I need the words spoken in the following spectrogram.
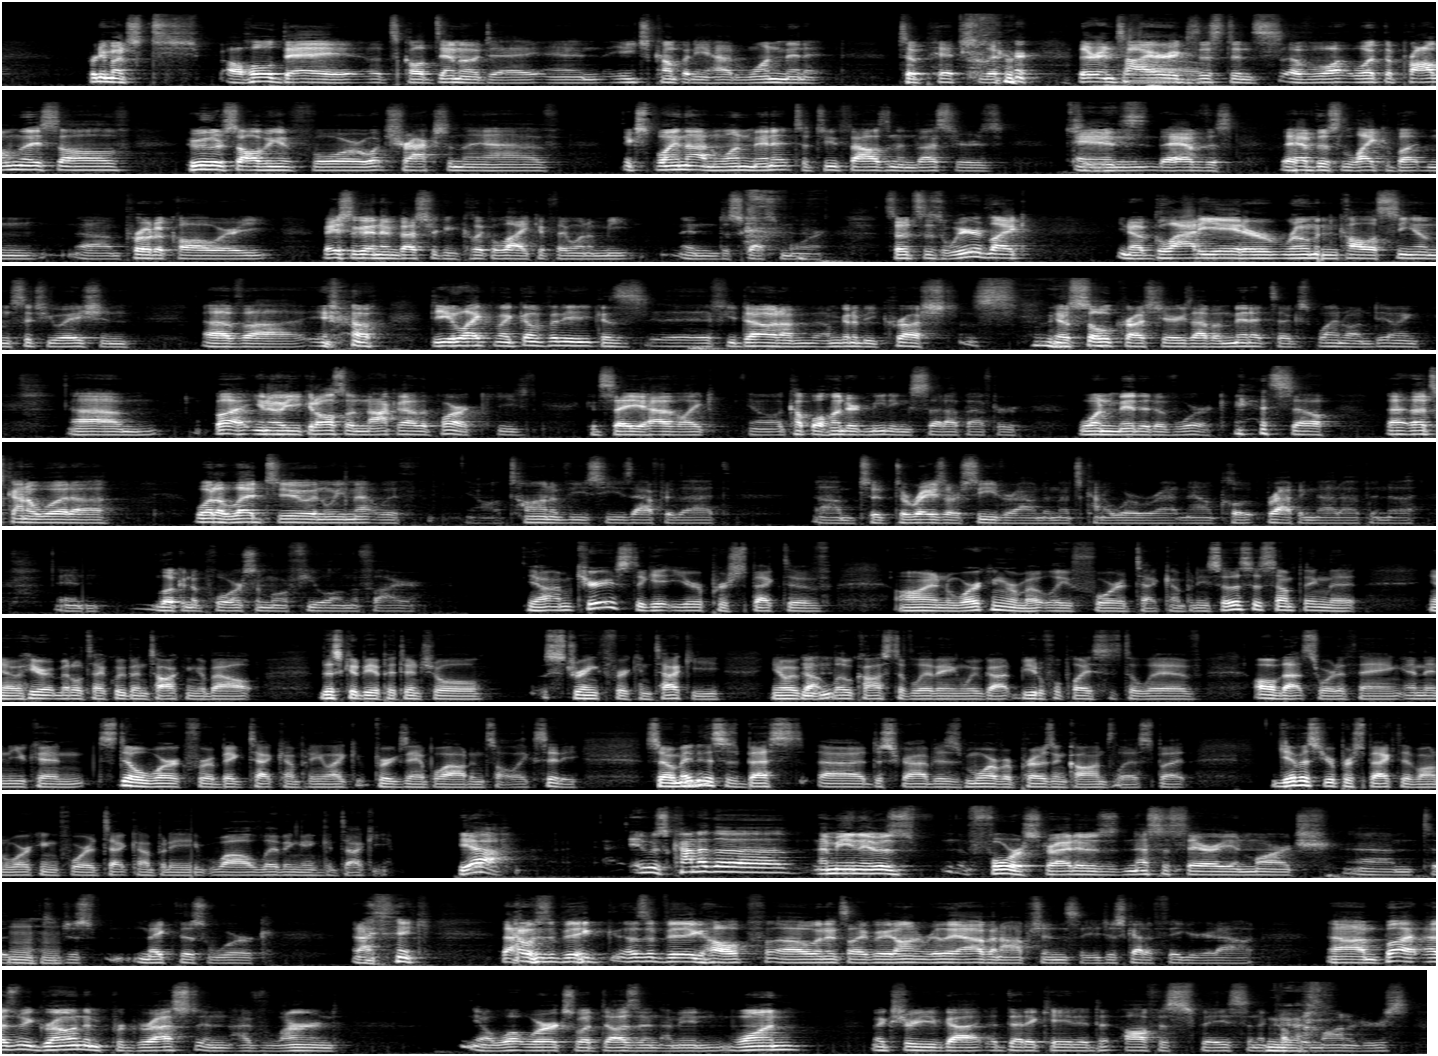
pretty much t- a whole day. It's called demo day, and each company had one minute to pitch their their entire wow. existence of what what the problem they solve, who they're solving it for, what traction they have. Explain that in one minute to two thousand investors, Jeez. and they have this they have this like button um, protocol where you, basically an investor can click like if they want to meet and discuss more. so it's this weird like you know gladiator Roman Colosseum situation of uh, you know do you like my company? Because if you don't, I'm I'm going to be crushed, you know, soul crushed here because I have a minute to explain what I'm doing. Um, but you know, you could also knock it out of the park. You could say you have like you know a couple hundred meetings set up after one minute of work. so that, that's kind of what uh, what it led to, and we met with you know a ton of VCs after that um, to to raise our seed round, and that's kind of where we're at now, cl- wrapping that up and uh, and looking to pour some more fuel on the fire. Yeah, I'm curious to get your perspective on working remotely for a tech company. So this is something that you know here at Middle Tech we've been talking about. This could be a potential strength for Kentucky. You know, we've got mm-hmm. low cost of living, we've got beautiful places to live, all of that sort of thing. And then you can still work for a big tech company, like, for example, out in Salt Lake City. So maybe mm-hmm. this is best uh, described as more of a pros and cons list, but give us your perspective on working for a tech company while living in Kentucky. Yeah. It was kind of the, I mean, it was forced, right? It was necessary in March um, to, mm-hmm. to just make this work. And I think that was a big that was a big help uh, when it's like we don't really have an option, so you just got to figure it out. Um, but as we've grown and progressed, and I've learned, you know, what works, what doesn't. I mean, one, make sure you've got a dedicated office space and a couple yeah. monitors,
